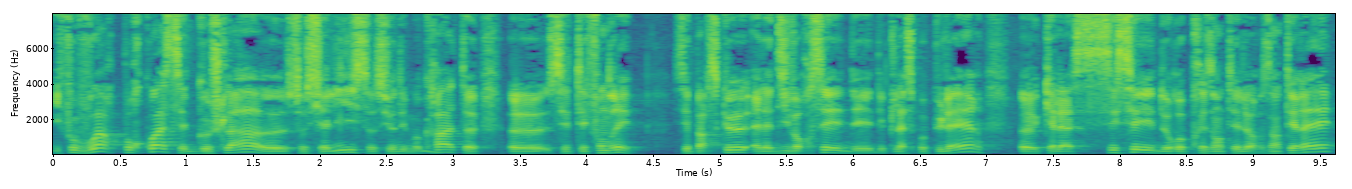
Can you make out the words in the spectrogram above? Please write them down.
il faut voir pourquoi cette gauche-là, euh, socialiste, sociodémocrate, euh, s'est effondrée c'est parce qu'elle a divorcé des, classes populaires, euh, qu'elle a cessé de représenter leurs intérêts,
